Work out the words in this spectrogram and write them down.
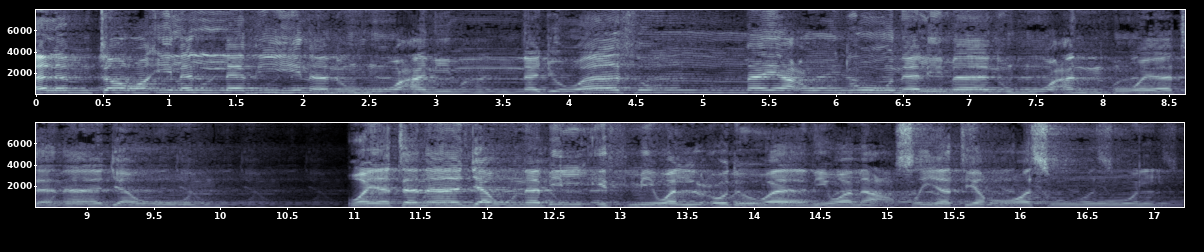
ألم تر إلى الذين نهوا عن النجوى ثم يعودون لما نهوا عنه ويتناجون ويتناجون بالإثم والعدوان ومعصية الرسول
